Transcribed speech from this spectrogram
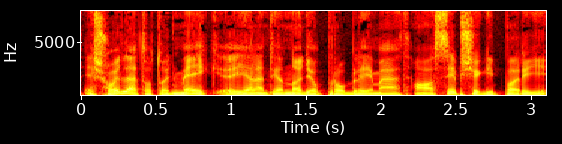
És hogy látod, hogy melyik jelenti a nagyobb problémát? A szépségipari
